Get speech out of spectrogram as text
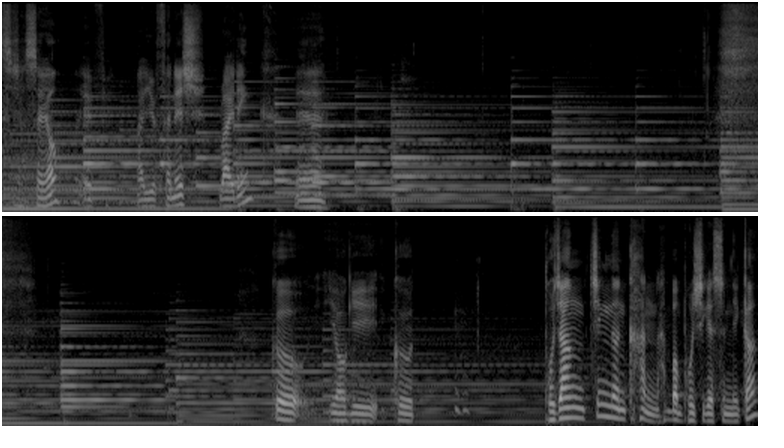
쓰셨어요? If, are you finished writing? 예. 그 여기 그 도장 찍는 칸 한번 보시겠습니까?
